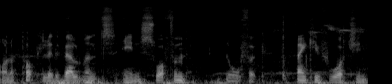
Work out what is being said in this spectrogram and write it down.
on a popular development in Swaffham, Norfolk. Thank you for watching.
